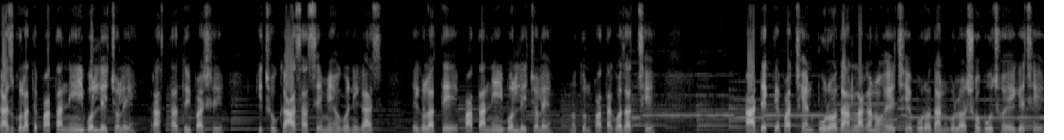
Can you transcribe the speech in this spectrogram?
গাছগুলাতে পাতা নেই বললেই চলে। রাস্তার দুই পাশে কিছু গাছ আছে, মেহগনি গাছ। এগুলাতে পাতা নেই বললেই চলে, নতুন পাতা গজাচ্ছে। আর দেখতে পাচ্ছেন, বুড়ো ধান লাগানো হয়েছে। বুড়ো ধানগুলো সবুজ হয়ে গেছে।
